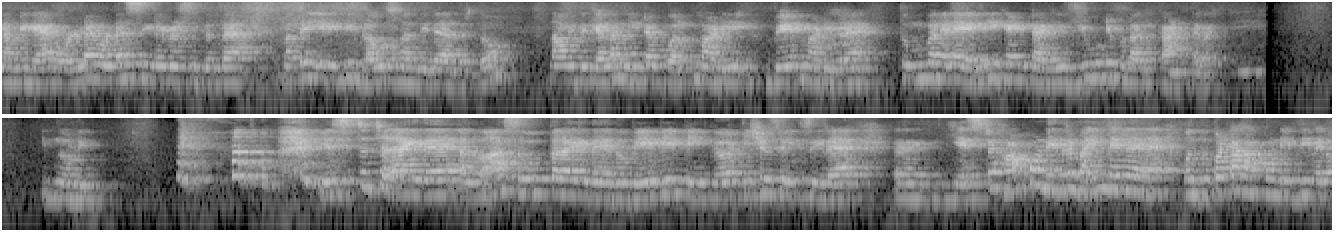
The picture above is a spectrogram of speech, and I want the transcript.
ನಮಗೆ ಒಳ್ಳೆ ಒಳ್ಳೆ ಸೀರೆಗಳು ಸಿಗುತ್ತೆ. ಮತ್ತೆ ಈ ರೀತಿ ಬ್ಲೌಸ್ ಬಂದಿದೆ ಅದರದ್ದು. ನಾವು ಇದಕ್ಕೆಲ್ಲ ನೀಟಾಗಿ ವರ್ಕ್ ಮಾಡಿ ವೇರ್ ಮಾಡಿದ್ರೆ ತುಂಬಾನೇ ಎಲಿಗೆಂಟ್ ಆಗಿ ಬ್ಯೂಟಿಫುಲ್ ಆಗಿ ಕಾಣ್ತೇವೆ. ಇದು ನೋಡಿ. ಎಷ್ಟು ಚೆನ್ನಾಗಿದೆ ಅಲ್ವಾ? ಸೂಪರ್ ಆಗಿದೆ. ಇದು ಬೇಬಿ ಪಿಂಕ್ ಟಿಶ್ಯೂ ಸಿಲ್ಕ್ ಸೀರೆ. ಎಷ್ಟು ಹಾಕೊಂಡಿದ್ರೆ ಮೈ ಮೇಲೆ ಒಂದು ದುಪ್ಪಟ್ಟ ಹಾಕೊಂಡಿದ್ದೀವೇನೋ,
